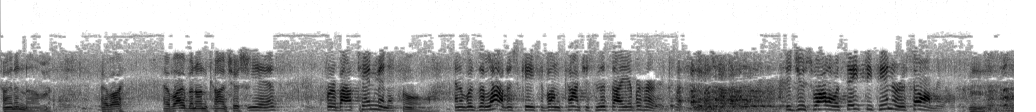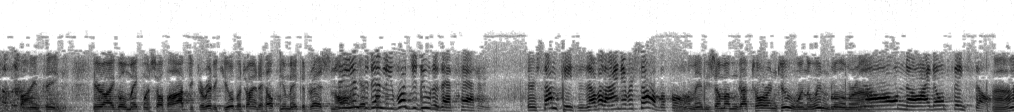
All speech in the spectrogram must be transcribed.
Kind of numb. Have I, have I been unconscious? Yes, for about ten minutes. Oh, And it was the loudest case of unconsciousness I ever heard. Did you swallow a safety pin or a sawmill? Hmm. fine thing. Here I go, make myself an object of ridicule by trying to help you make a dress and all. Say, incidentally, what'd you do to that pattern? There's some pieces of it I never saw before. Well, maybe some of them got torn too when the wind blew them around. No, no, I don't think so. Huh?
